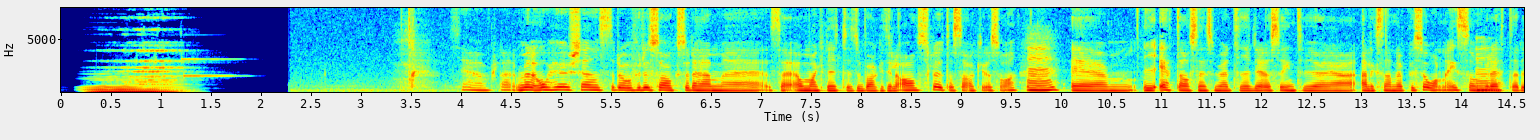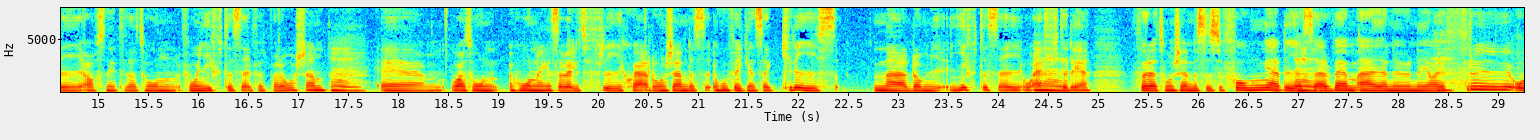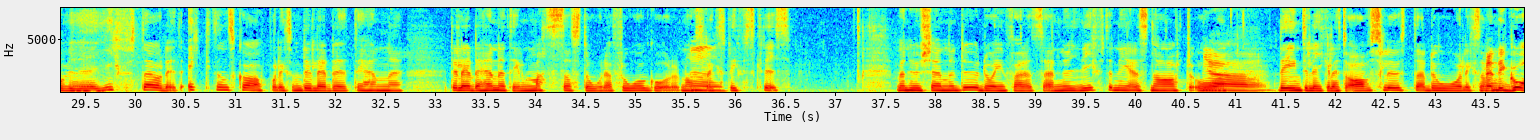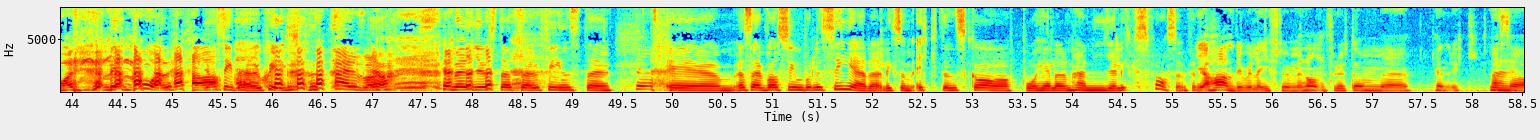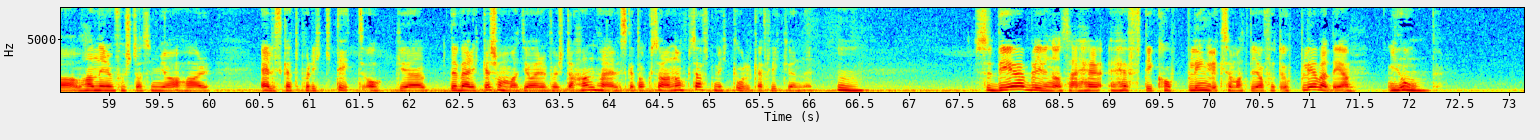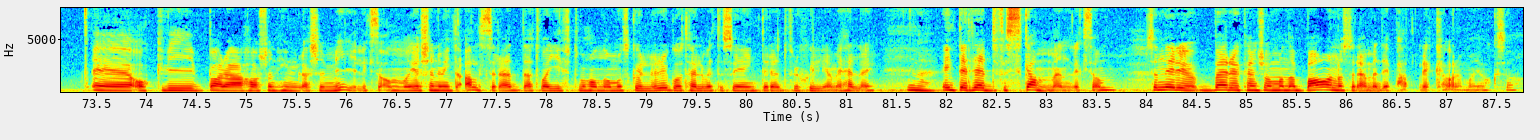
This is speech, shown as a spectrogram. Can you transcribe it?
Jävlar. Men och hur känns det då? För du sa också det här med så här, om man knyter tillbaka till att avsluta saker och så. Ehm, I ett avsnitt som jag hade tidigare så intervjuade jag Alexandra Pisoni som berättade i avsnittet att hon, för hon gifte sig för ett par år sedan. Ehm, och att hon, hon är en så väldigt fri själ. Hon, kände, hon fick en så kris när de gifte sig och efter det. För att hon kände sig så fångad i att så här, vem är jag nu när jag är fru och vi är gifta och det är ett äktenskap. Och liksom det ledde till henne det ledde henne till massa stora frågor, någon slags livskris. Men hur känner du då inför att så här, nu gifter ni er snart och Ja. det är inte lika lätt att avsluta då? Liksom. Men det går. Det går! Jag sitter här och skild. Är det ja. Men just att så här, finns det... Eh, så här, vad symboliserar liksom, äktenskap och hela den här nya livsfasen för dig? Jag har aldrig velat gifta mig med någon förutom eh, Henrik. Alltså, han är den första som jag har älskat på riktigt och eh, det verkar som att jag är den första han har älskat också. Han har också haft mycket olika flickvänner. Så det har blivit någon så här hä- häftig koppling liksom att vi har fått uppleva det ihop. Eh, och vi bara har sån himla kemi liksom. Och jag känner mig inte alls rädd att vara gift med honom och skulle det gå åt helvete så är jag inte rädd för att skilja mig heller. Nej. Jag är inte rädd för skammen liksom. Sen är det ju värre kanske om man har barn och sådär men det, det klarar man ju också.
